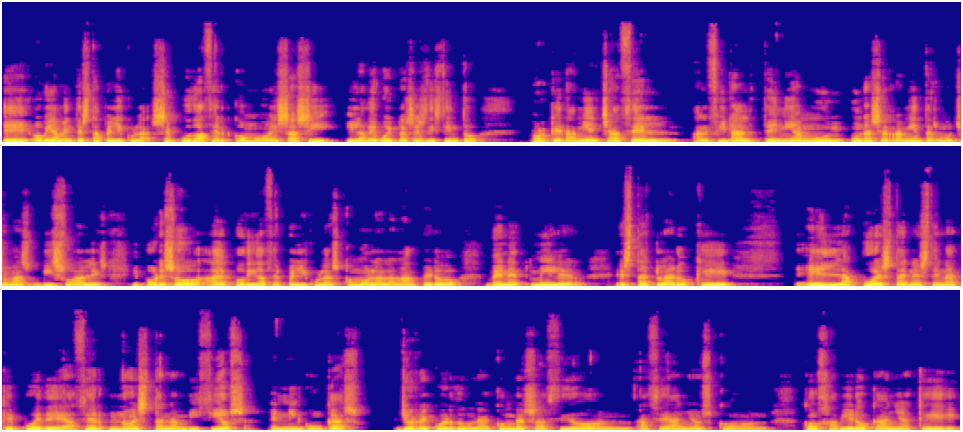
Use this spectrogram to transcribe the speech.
eh, obviamente esta película se pudo hacer como es así y la de Whiplash es distinto porque también Chazelle al final tenía muy, unas herramientas mucho más visuales y por eso ha podido hacer películas como La La Land, pero Bennett Miller está claro que eh, la puesta en escena que puede hacer no es tan ambiciosa en ningún caso. Yo recuerdo una conversación hace años con, con Javier Ocaña que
